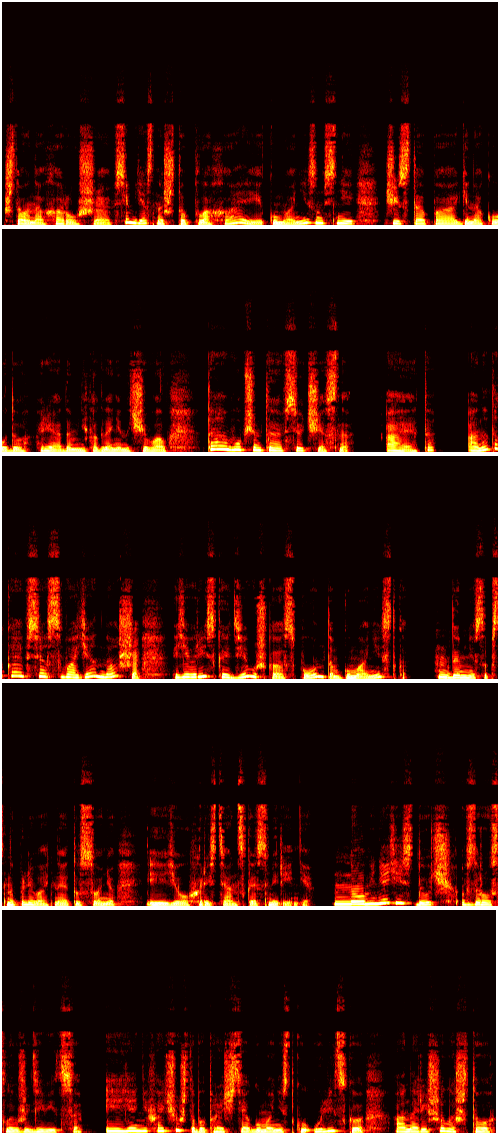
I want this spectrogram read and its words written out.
что она хорошая, всем ясно, что плохая, и гуманизм с ней чисто по генокоду рядом никогда не ночевал. Там, в общем-то, все честно. А это? Она такая вся своя, наша, еврейская девушка с понтом, гуманистка. Да мне, собственно, плевать на эту Соню и ее христианское смирение. Но у меня есть дочь, взрослая уже девица, и я не хочу, чтобы, прочтя гуманистку Улицкую, она решила, что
